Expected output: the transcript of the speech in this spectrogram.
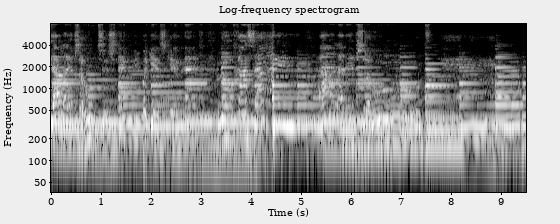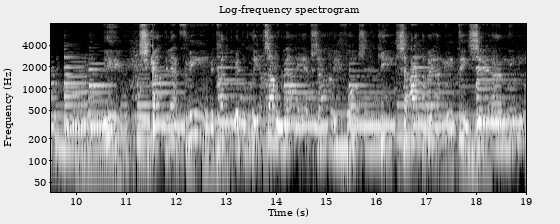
על האפשרות ששנינו ניפגש כן איך? לא חשבתי על האפשרות. אם שיקרתי לעצמי, הדחקתי בתוכי, עכשיו אולי אפשר לפרוש כי שאלת ועניתי שאני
